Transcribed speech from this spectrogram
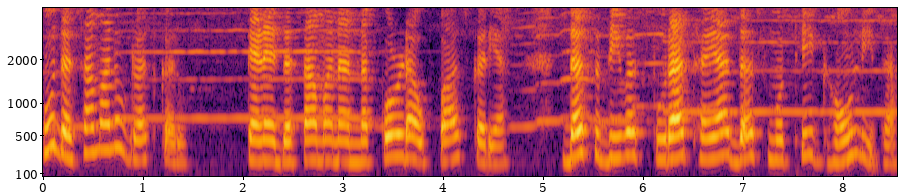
હું દશામાનું વ્રત કરું. તેણે દશામાના નકોરડા ઉપવાસ કર્યા. દસ દિવસ પૂરા થયા, દસ મુઠ્ઠી ઘઉં લીધા.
